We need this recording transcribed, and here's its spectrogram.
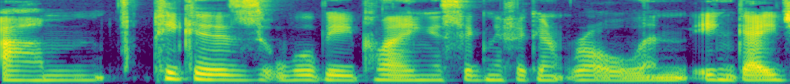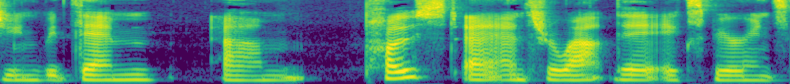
um, pickers will be playing a significant role and engaging with them um, post and throughout their experience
